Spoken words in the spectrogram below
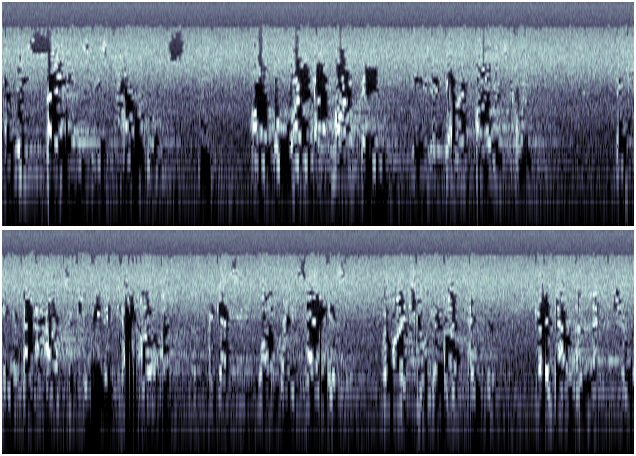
And these sayings, these parables, are the way that might you're going kind of thinking about how to communicate. I, I guess what I'm is, children, I tend to go down that lecture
